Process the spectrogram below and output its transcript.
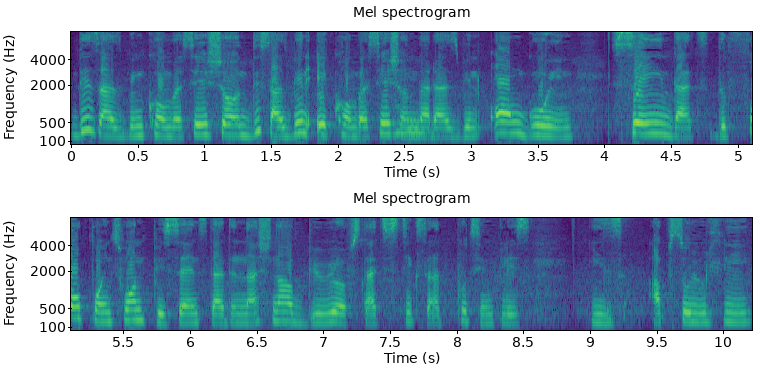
this has been conversation, this has been a conversation mm. that has been ongoing, saying that the 4.1% that the National Bureau of Statistics had put in place is absolutely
